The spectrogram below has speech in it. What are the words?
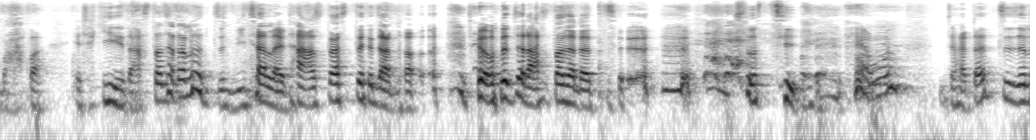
বাবা এটা কি রাস্তা ঝাঁটালো হচ্ছে? বিছালা এটা আস্তে আস্তে ঝাঁটাও। মনে হচ্ছে রাস্তা ঝাঁটাচ্ছে। সত্যি। এমন ঝাঁটাচ্ছে যেন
